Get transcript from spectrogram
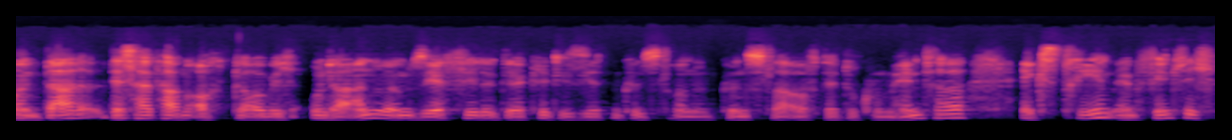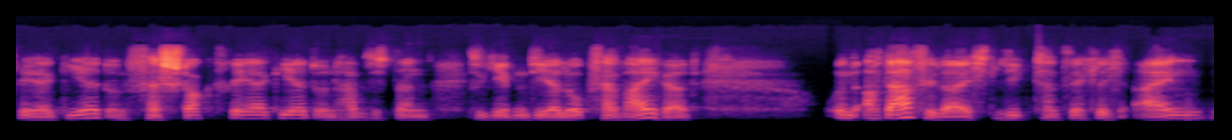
Und da, deshalb haben auch, glaube ich, unter anderem sehr viele der kritisierten Künstlerinnen und Künstler auf der Documenta extrem empfindlich reagiert und verstockt reagiert und haben sich dann zu jedem Dialog verweigert. Und auch da vielleicht liegt tatsächlich ein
